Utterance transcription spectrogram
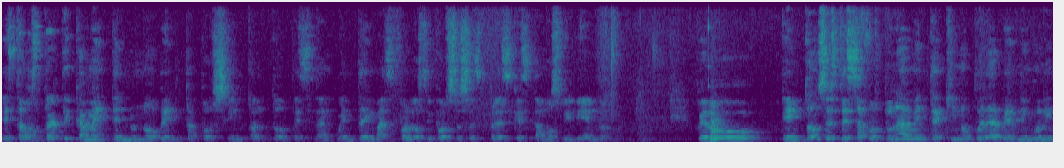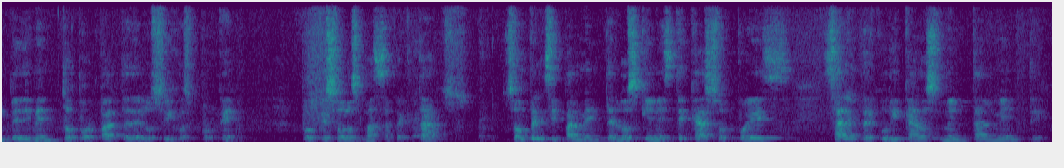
Estamos prácticamente en un 90% al tope, se dan cuenta, y más por los divorcios express que estamos viviendo. Pero entonces desafortunadamente aquí no puede haber ningún impedimento por parte de los hijos. ¿Por qué? Porque son los más afectados. Son principalmente los que en este caso pues salen perjudicados mentalmente.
